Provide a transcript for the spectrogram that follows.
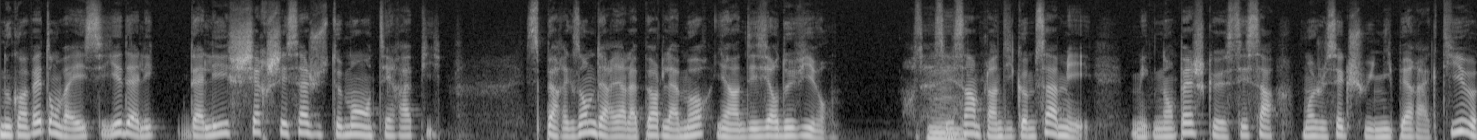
Donc en fait, on va essayer d'aller chercher ça justement en thérapie. Par exemple, derrière la peur de la mort, il y a un désir de vivre. c'est assez hmm. simple, hein, dit comme ça, mais, mais n'empêche que c'est ça. Moi, je sais que je suis une hyperactive.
